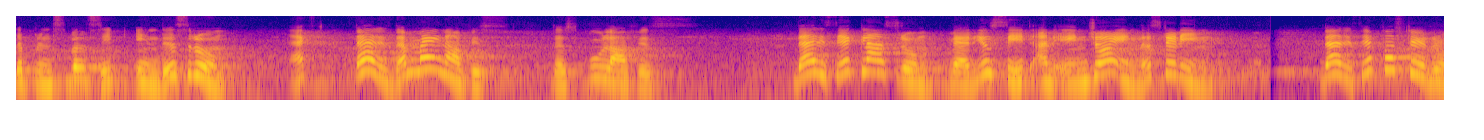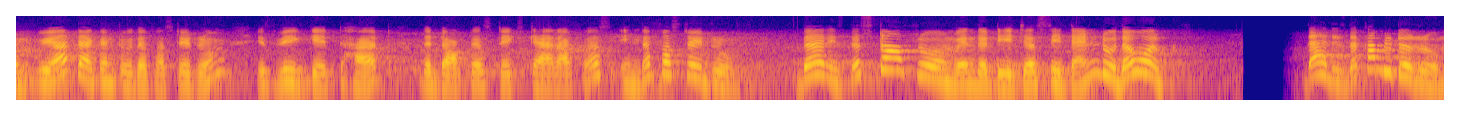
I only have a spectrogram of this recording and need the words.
The principal sit in this room. Next, there is the main office, the school office. There is a classroom where you sit and enjoy in the studying. There is a first aid room. We are taken to the first aid room. If we get hurt, the doctors takes care of us in the first aid room. There is the staff room when the teachers sit and do the work. There is the computer room.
